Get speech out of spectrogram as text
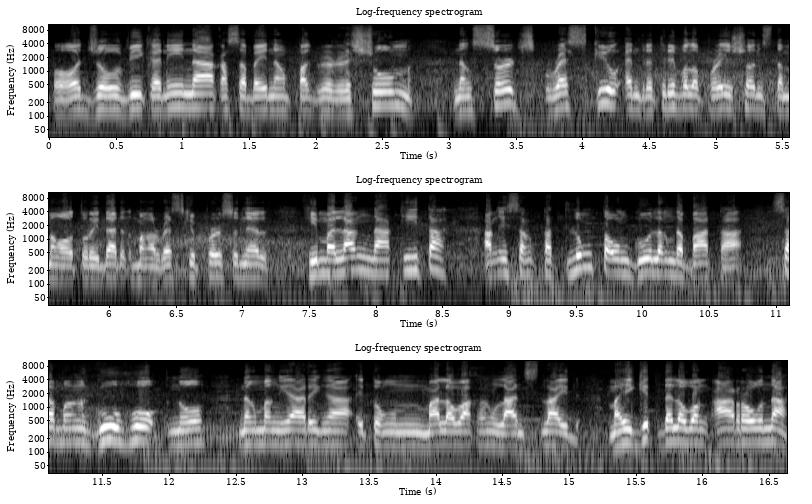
Oo, Jovi, kanina kasabay ng pagre-resume ng search, rescue and retrieval operations ng mga otoridad at mga rescue personnel, himalang nakita ang isang tatlong taong gulang na bata sa mga guho no, ng mangyari nga itong malawakang landslide. Mahigit dalawang araw na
